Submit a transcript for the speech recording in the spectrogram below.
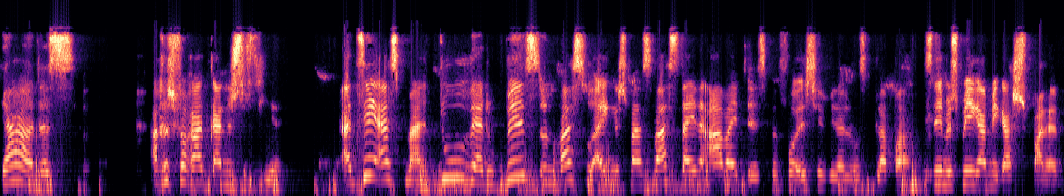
ja, das, ach, ich verrate gar nicht so viel erzähl erst mal du, wer du bist und was du eigentlich machst, was deine Arbeit ist, bevor ich hier wieder losplapper. Das ist nämlich mega, mega spannend.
